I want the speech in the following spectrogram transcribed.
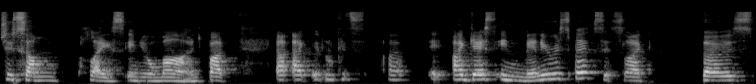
to some place in your mind. But I, I, look, it's uh, it, I guess in many respects, it's like those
